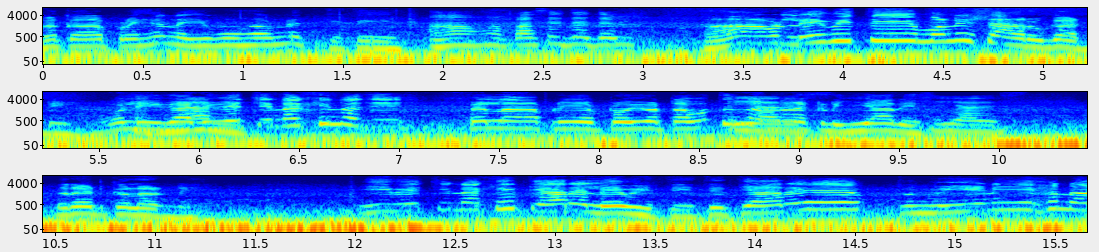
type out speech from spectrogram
નકર આપણે છે ને એવું હાવ નથી કે કઈ હા હા પાસે દે દેવી હા હવે લેવી તી મને સારું ગાડી. ઓલી ગાડી વેચી નાખી ને જી પેલા આપણી ટોયોટા હતી ને નાનકડી યારીસ. યાર રેડ કલરની ઈ વેચી નાખી ત્યારે લેવી હતી તે ત્યારે એની હે ને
